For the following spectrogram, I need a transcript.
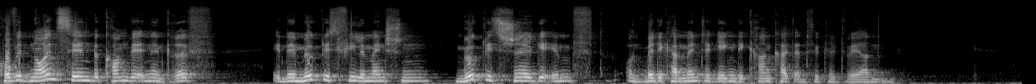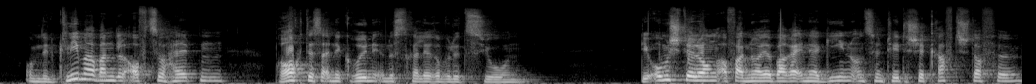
Covid-19 bekommen wir in den Griff, indem möglichst viele Menschen möglichst schnell geimpft und Medikamente gegen die Krankheit entwickelt werden. Um den Klimawandel aufzuhalten, braucht es eine grüne industrielle Revolution. Die Umstellung auf erneuerbare Energien und synthetische Kraftstoffe,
